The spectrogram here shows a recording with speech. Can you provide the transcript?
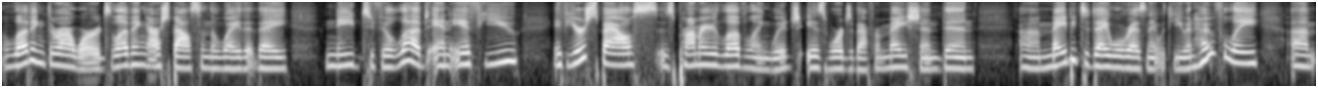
loving through our words, loving our spouse in the way that they need to feel loved. And if you, if your spouse's primary love language is words of affirmation, then um, maybe today will resonate with you. And hopefully, um,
